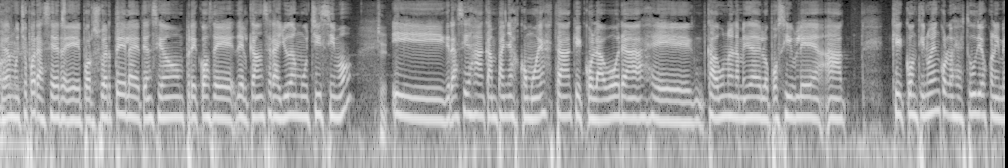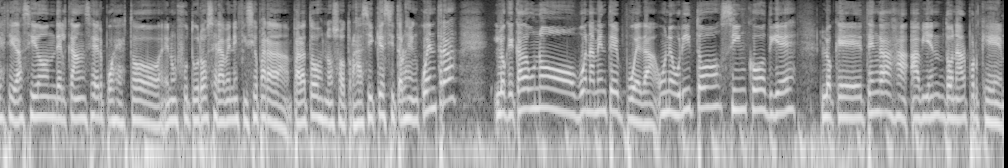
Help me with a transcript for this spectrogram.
Queda mucho por hacer. Eh, por suerte, la detención precoz del cáncer ayuda muchísimo. Y gracias a campañas como esta, que colabora eh, cada uno en la medida de lo posible a que continúen con los estudios, con la investigación del cáncer, pues esto en un futuro será beneficio para, para todos nosotros. Así que si te los encuentras, lo que cada uno buenamente pueda, un eurito, cinco, diez, lo que tengas a bien donar porque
